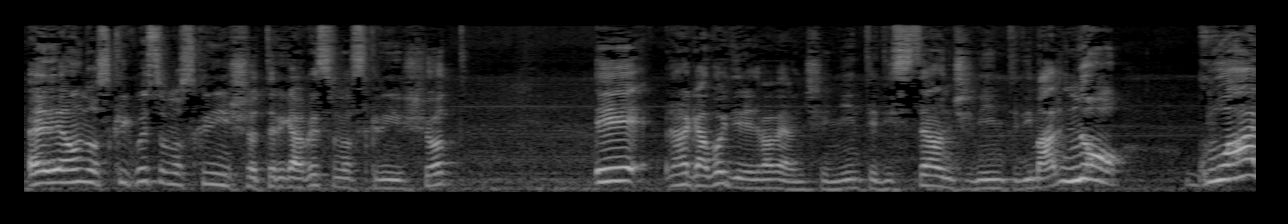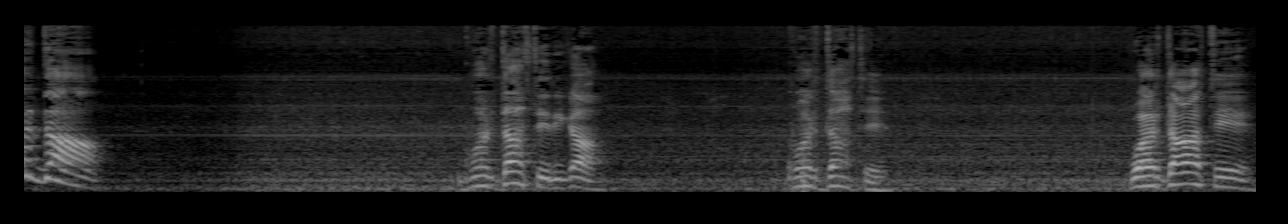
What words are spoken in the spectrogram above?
È uno Questo è uno screenshot raga Questo è uno screenshot. E raga voi direte vabbè non c'è niente di strano Non c'è niente di male No Guarda Guardate, raga. Guardate. Guardate.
